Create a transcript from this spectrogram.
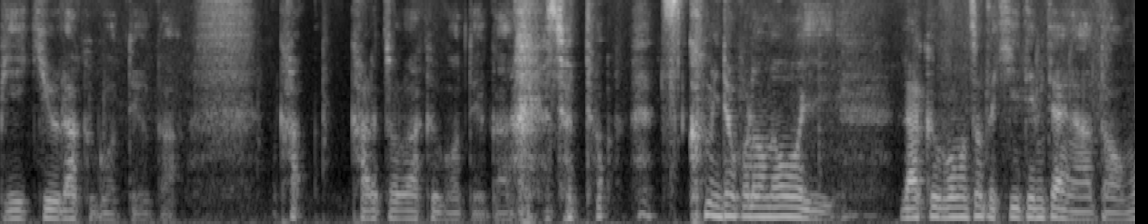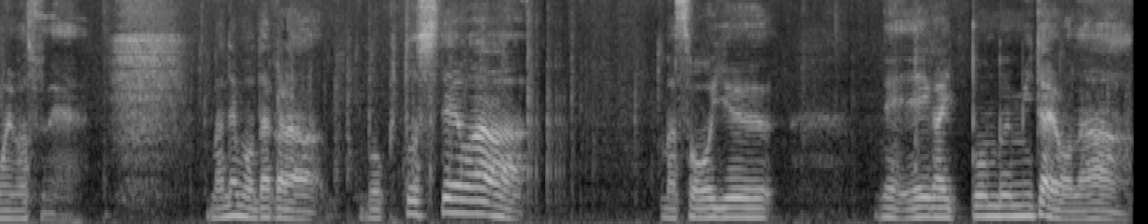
B 級落語っていうか、かカルト落語っていうか、ちょっと、突っ込みどころの多い落語もちょっと聞いてみたいなとは思いますね。まあでも、だから、僕としては、まあそういう、ね、映画一本分見たような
